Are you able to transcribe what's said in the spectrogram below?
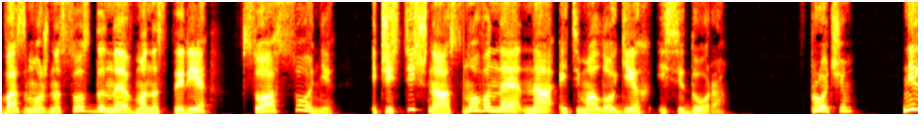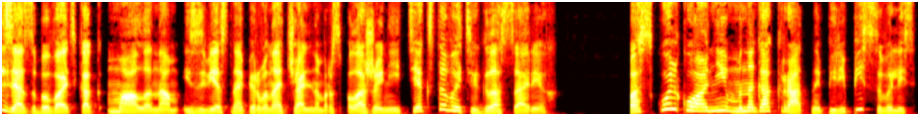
возможно, созданная в монастыре в Суассоне и частично основанная на этимологиях Исидора. Впрочем, нельзя забывать, как мало нам известно о первоначальном расположении текста в этих глоссариях, поскольку они многократно переписывались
